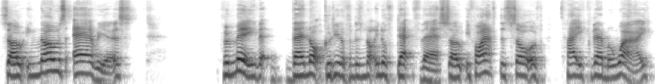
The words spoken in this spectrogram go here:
So in those areas, for me, that they're not good enough and there's not enough depth there. So if I have to sort of take them away,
